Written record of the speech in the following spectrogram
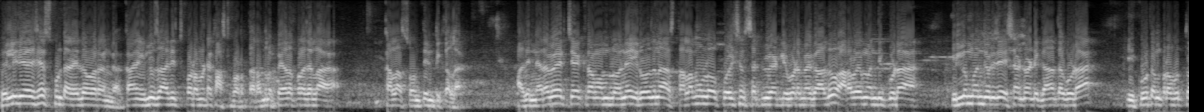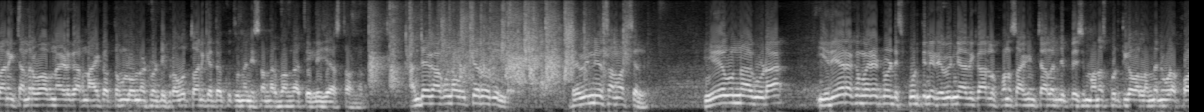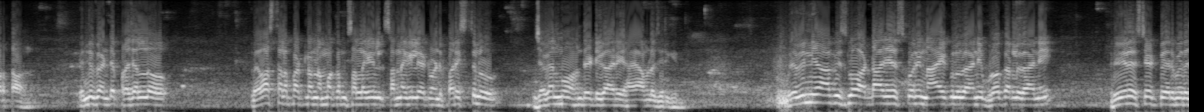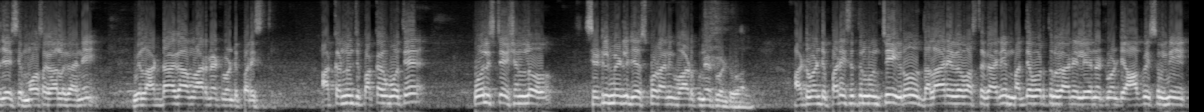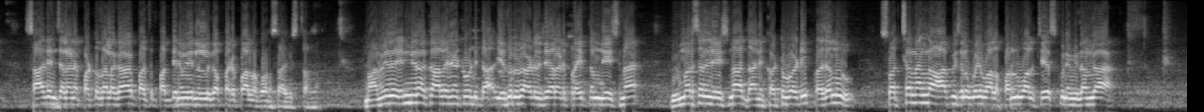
పెళ్ళి చేసేసుకుంటారు ఏదో రంగా కానీ ఇల్లు సాధించుకోవడం అంటే కష్టపడతారు. అందులో పేద ప్రజల కళ సొంతింటి కళ. అది నెరవేర్చే క్రమంలోనే ఈ రోజున స్థలంలో పొజిషన్ సర్టిఫికేట్లు ఇవ్వడమే కాదు అరవై మందికి కూడా ఇల్లు మంజూరు చేసినటువంటి ఘనత కూడా ఈ కూటమి ప్రభుత్వానికి చంద్రబాబు నాయుడు గారి నాయకత్వంలో ఉన్నటువంటి ప్రభుత్వానికే దక్కుతుందని సందర్భంగా తెలియజేస్తా ఉన్నారు అంతేకాకుండా వచ్చే రోజుల్లో రెవెన్యూ సమస్యలు. ఏ ఉన్నా కూడా ఇదే రకమైనటువంటి స్ఫూర్తిని రెవెన్యూ అధికారులు కొనసాగించాలని చెప్పేసి మనస్ఫూర్తిగా వాళ్ళందరినీ కూడా కోరుతా ఉన్నాం. ఎందుకంటే ప్రజల్లో వ్యవస్థల పట్ల నమ్మకం సల్లగి సన్నగిల్లేటువంటి పరిస్థితులు జగన్మోహన్ రెడ్డి గారి హయాంలో జరిగింది. రెవెన్యూ ఆఫీస్లో అడ్డా చేసుకొని నాయకులు కానీ బ్రోకర్లు కానీ రియల్ ఎస్టేట్ పేరు మీద చేసే మోసగాళ్ళు కానీ వీళ్ళు అడ్డాగా మారినటువంటి పరిస్థితులు. అక్కడి నుంచి పక్కకు పోతే పోలీస్ స్టేషన్లో సెటిల్మెంట్లు చేసుకోవడానికి వాడుకునేటువంటి వాళ్ళు. అటువంటి పరిస్థితుల నుంచి ఈరోజు దళారీ వ్యవస్థ కానీ మధ్యవర్తులు కానీ లేనటువంటి ఆఫీసుల్ని సాధించాలనే పట్టుదలగా పద్- పద్దెనిమిది నెలలుగా పరిపాలన కొనసాగిస్తున్నాం. మా మీద ఎన్ని రకాలైనటువంటి దా ఎదురుదాడులు చేయాలని ప్రయత్నం చేసినా విమర్శలు చేసినా దాని కట్టుబడి ప్రజలు స్వచ్ఛందంగా ఆఫీసులు పోయి వాళ్ళ పనులు వాళ్ళు చేసుకునే విధంగా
